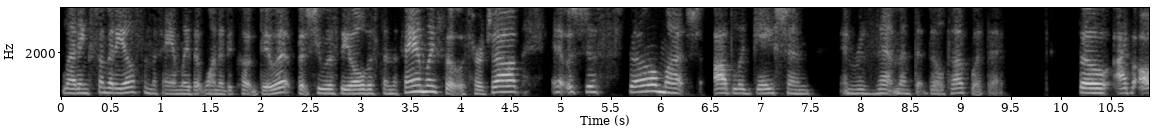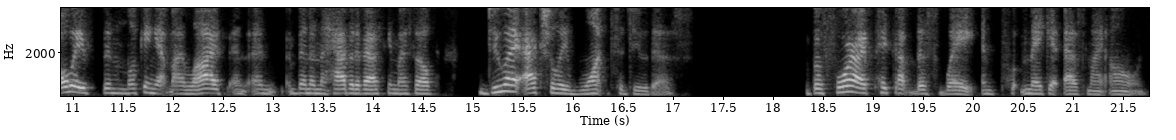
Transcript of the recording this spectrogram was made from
letting somebody else in the family that wanted to cook do it, but she was the oldest in the family, so it was her job. And it was just so much obligation and resentment that built up with it. So I've always been looking at my life and, and been in the habit of asking myself, do I actually want to do this? Before I pick up this weight and put, make it as my own,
